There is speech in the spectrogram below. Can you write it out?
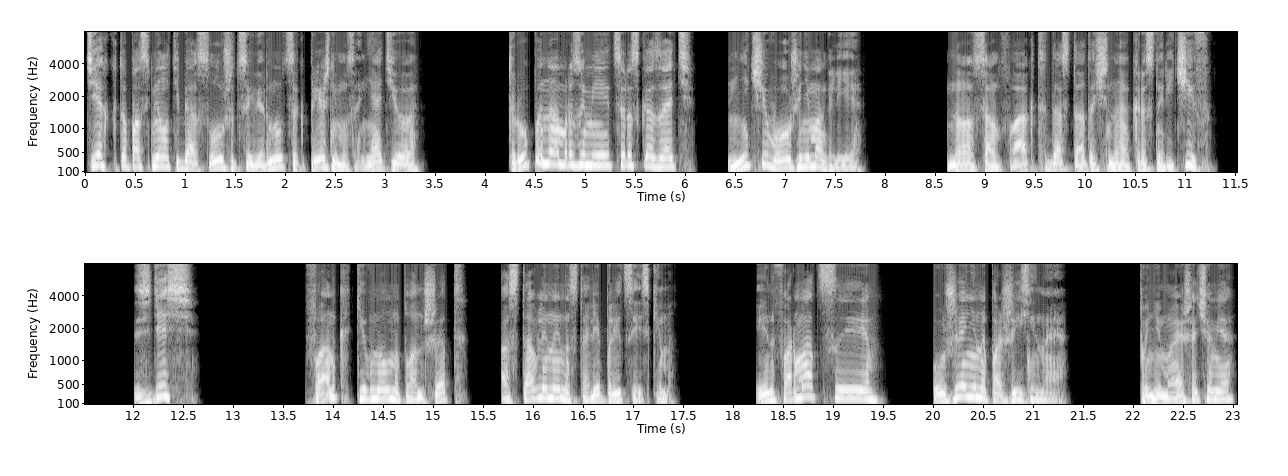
Тех, кто посмел тебя слушаться и вернуться к прежнему занятию. Трупы нам, разумеется, рассказать ничего уже не могли. Но сам факт достаточно красноречив. Здесь... Фанк кивнул на планшет, оставленный на столе полицейским. Информации уже не на пожизненное. Понимаешь, о чем я?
